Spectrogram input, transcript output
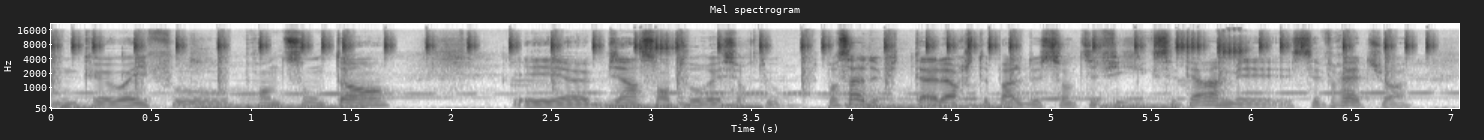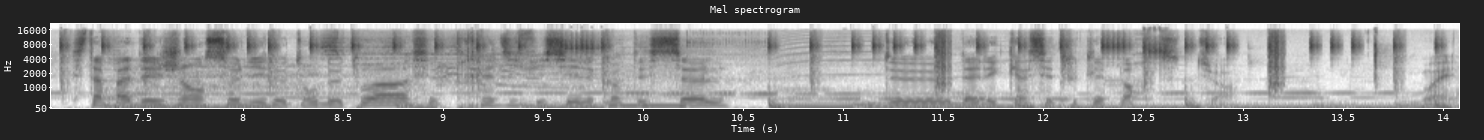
Donc, euh, ouais, il faut prendre son temps et euh, bien s'entourer surtout. C'est pour ça, depuis tout à l'heure, je te parle de scientifiques, etc. Mais c'est vrai, tu vois. Si t'as pas des gens solides autour de toi, c'est très difficile quand t'es seul de- d'aller casser toutes les portes, tu vois. Ouais.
